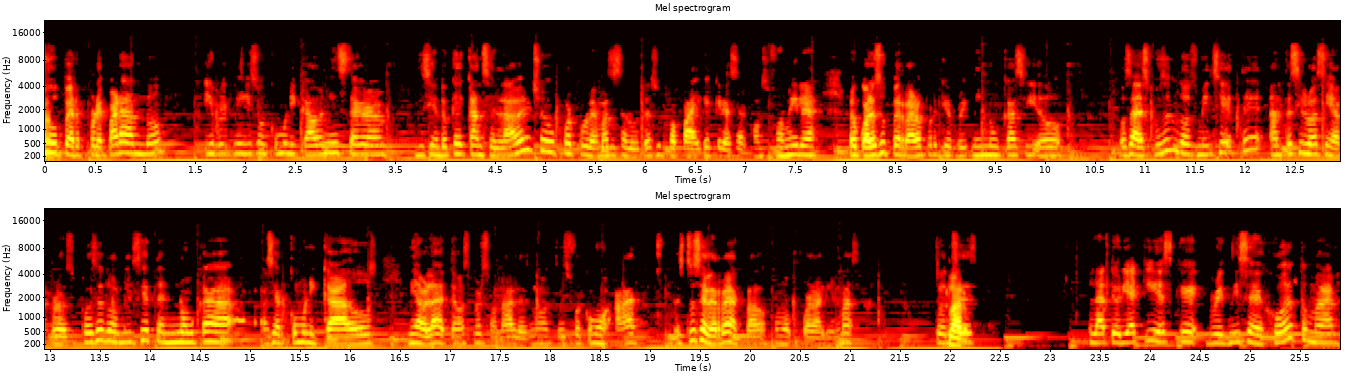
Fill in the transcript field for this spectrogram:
súper preparando y Britney hizo un comunicado en Instagram diciendo que cancelaba el show por problemas de salud de su papá y que quería estar con su familia, lo cual es súper raro porque Britney nunca ha sido, o sea, después del 2007, antes sí lo hacía, pero después del 2007 nunca hacía comunicados ni habla de temas personales, ¿no? Entonces fue como, ah, esto se ve redactado como por alguien más. Entonces, la teoría aquí es que Britney se dejó de tomar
